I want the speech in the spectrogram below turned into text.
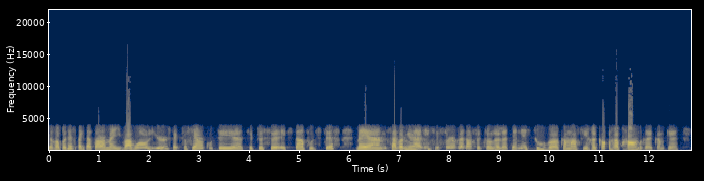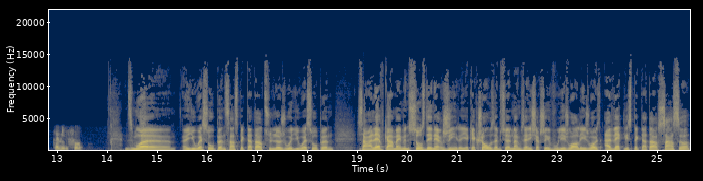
il n'y aura pas de spectateurs, mais il va avoir lieu. Fait que ça, c'est un côté euh, plus euh, excitant, positif. Mais euh, ça va mieux aller, c'est sûr. Dans le futur, là, le tennis, tout va commencer à reprendre comme que comme il faut. Dis-moi, un US Open sans spectateurs, tu l'as joué, le US Open, ça enlève quand même une source d'énergie. Il y a quelque chose habituellement que vous allez chercher, vous, les joueurs, les joueuses, avec les spectateurs. Sans ça,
